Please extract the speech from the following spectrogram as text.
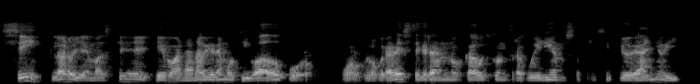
Sí, claro, y además que, que Banana viene motivado por, por lograr este gran knockout contra Williams a principio de año y,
